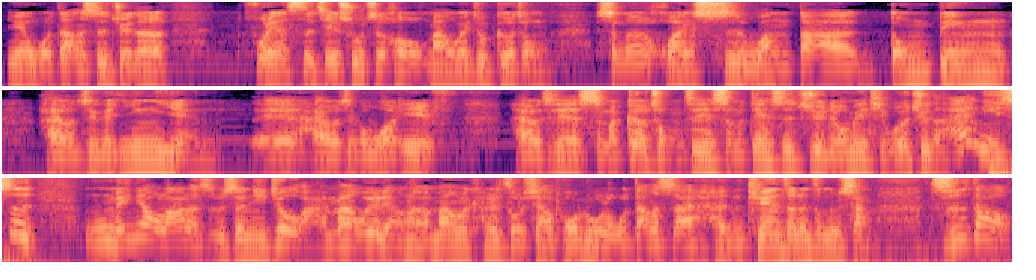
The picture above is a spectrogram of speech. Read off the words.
因为我当时觉得复联四结束之后，漫威就各种什么幻视、旺达、冬兵，还有这个鹰眼，哎，还有这个 What If。还有这些什么各种这些什么电视剧流媒体，我就觉得，哎，你是没尿拉了是不是？你就哎，漫威凉了，漫威开始走下坡路了。我当时还很天真的这么想，直到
